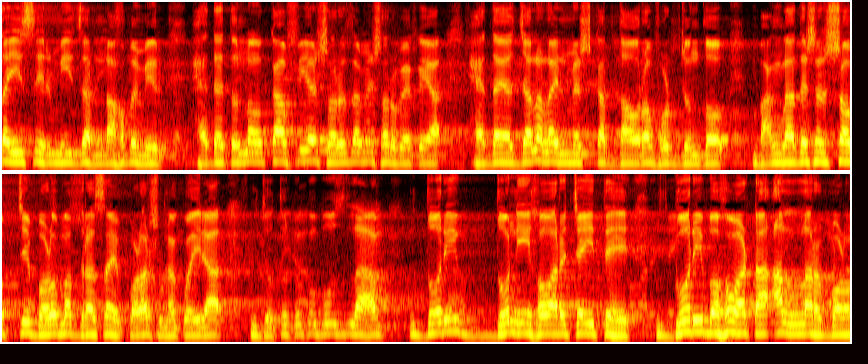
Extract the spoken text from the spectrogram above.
তাইসির মিজার নাহবেমির হেদায়ত ন কাফিয়া সরজামে সরবেকিয়া। হেদায়ত জালালাইন মেশকাত দাওরা পর্যন্ত। বাংলাদেশের সবচেয়ে বড় মাদ্রাসায় পড়াশোনা কইরা যতটুকু বুঝলাম গরিব ধনী হওয়ার চাইতে গরিব হওয়াটা আল্লাহর বড়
